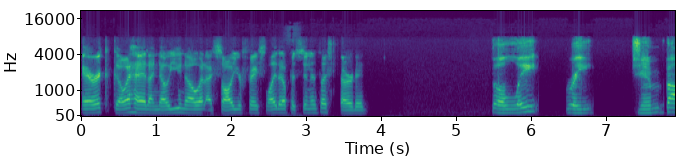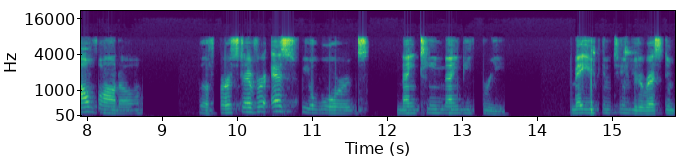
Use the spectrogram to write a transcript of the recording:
Erik, go ahead. I know you know it. I saw your face light up as soon as I started. The late, great Jim Valvano, the first ever ESPY Awards, 1993. May you continue to rest in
